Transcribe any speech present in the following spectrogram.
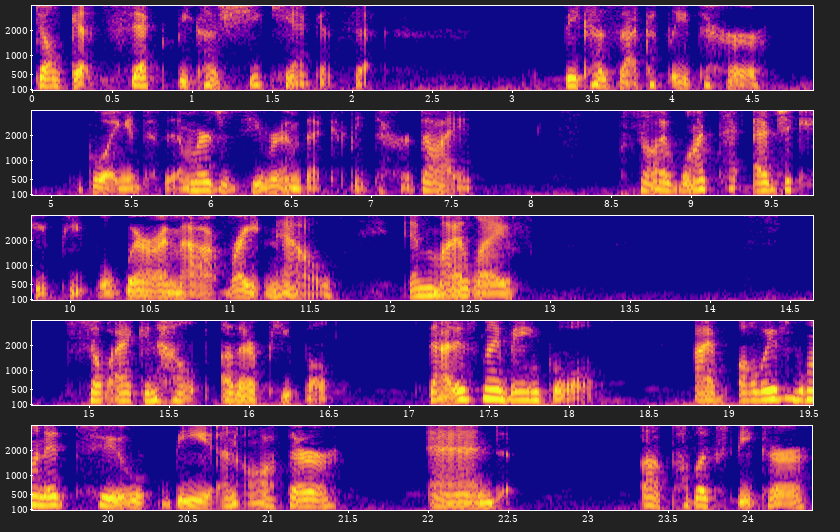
don't get sick because she can't get sick because that could lead to her going into the emergency room that could lead to her dying. So I want to educate people where I'm at right now in my life so I can help other people. That is my main goal. I've always wanted to be an author and a public speaker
